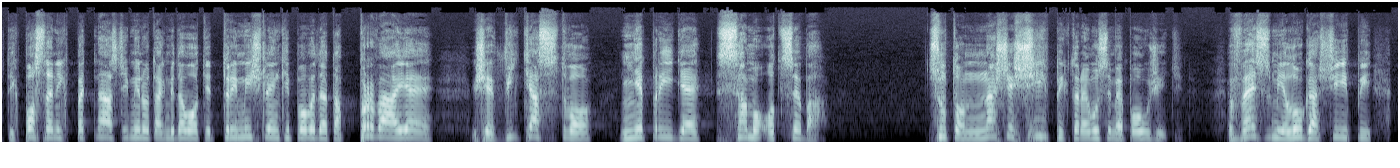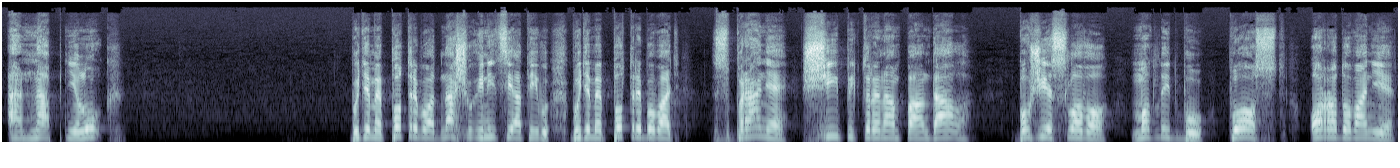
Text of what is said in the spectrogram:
V tých posledných 15 minútach mi dovolte tri myšlienky povedať. Tá prvá je, že víťazstvo nepríde samo od seba. Sú to naše šípy, ktoré musíme použiť. Vezmi luk a šípy a napni luk. Budeme potrebovať našu iniciatívu, budeme potrebovať zbranie, šípy, ktoré nám pán dal. Božie slovo, modlitbu, post, orodovanie,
